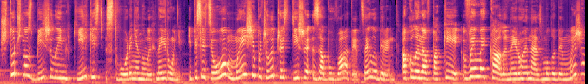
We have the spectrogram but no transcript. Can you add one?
штучно збільшили їм кількість створення нових нейронів. І після цього миші почали частіше забувати цей лабіринт. А коли навпаки вимикали нейрогенез молодим мишам,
